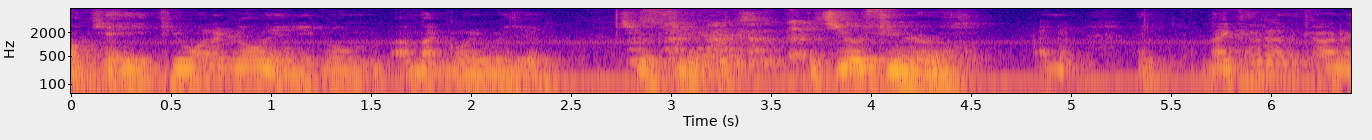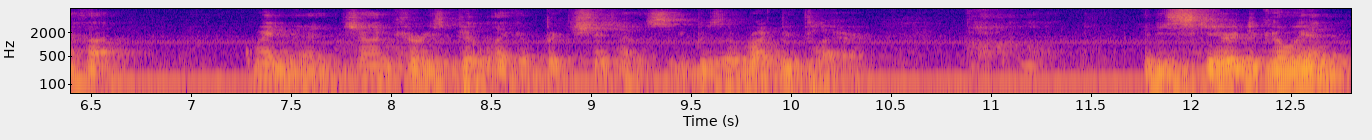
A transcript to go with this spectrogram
okay, if you want to go in, you go. I'm not going with you. It's your funeral. It's your funeral. And I got out of the car and I thought, wait a minute, John Curry's built like a brick shithouse. He was a rugby player. And he's scared to go in?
